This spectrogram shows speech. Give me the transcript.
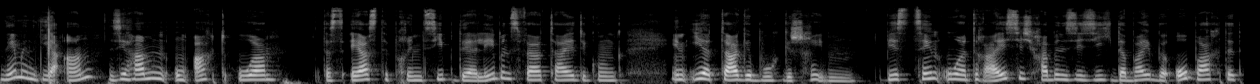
Nehmen wir an, Sie haben um 8 Uhr das erste Prinzip der Lebensverteidigung in ihr Tagebuch geschrieben. Bis 10.30 Uhr haben sie sich dabei beobachtet,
